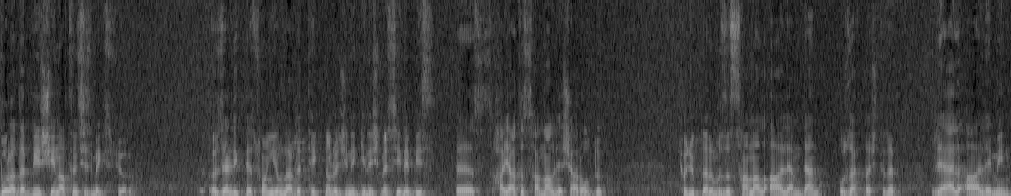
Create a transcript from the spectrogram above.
Burada bir şeyin altını çizmek istiyorum. Özellikle son yıllarda teknolojinin gelişmesiyle biz e, hayatı sanal yaşar olduk. Çocuklarımızı sanal alemden uzaklaştırıp reel alemin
